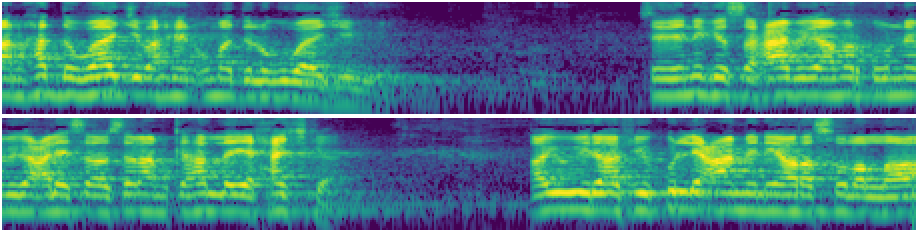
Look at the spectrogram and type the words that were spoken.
aan hadda waajib ahayn ummadda lagu waajibiyo. Sidii ninkii saxaabigaa markuu nebiga calayh slat slaam ka hadlaya xajka ayuu yidhi afii kulli caamin yaa rasuula allah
